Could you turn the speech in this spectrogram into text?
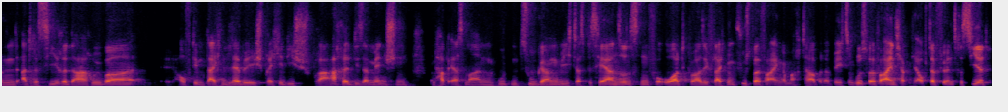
und adressiere darüber auf dem gleichen Level. Ich spreche die Sprache dieser Menschen und habe erstmal einen guten Zugang, wie ich das bisher ansonsten vor Ort quasi vielleicht mit dem Fußballverein gemacht habe. Da bin ich zum Fußballverein, ich habe mich auch dafür interessiert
